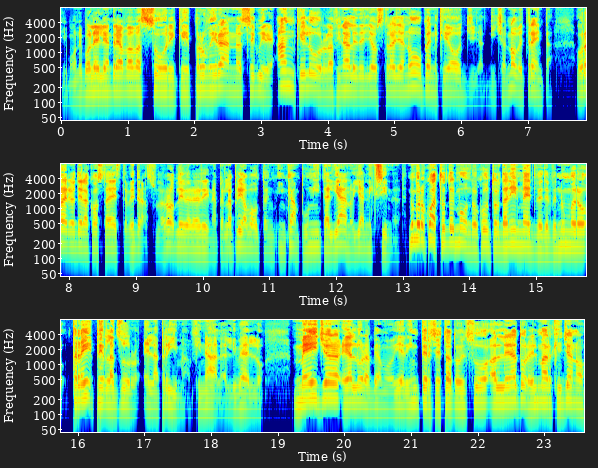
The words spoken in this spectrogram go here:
Simone Bolelli e Andrea Vavassori che proveranno a seguire anche loro la finale degli Australian Open che oggi a 19.30 orario della costa est vedrà sulla Rod Laver Arena per la prima volta in campo un italiano Yannick Sinner. Numero 4 del mondo contro Daniil Medvedev numero 3 per l'azzurro è la prima finale a livello major e allora abbiamo ieri intercettato il suo allenatore, il marchigiano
